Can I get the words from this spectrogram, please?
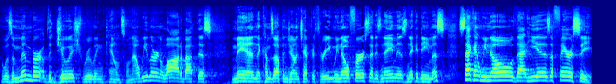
who was a member of the Jewish ruling council. Now, we learn a lot about this man that comes up in John chapter 3. We know first that his name is Nicodemus. Second, we know that he is a Pharisee.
